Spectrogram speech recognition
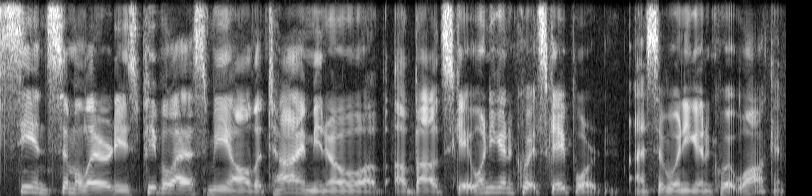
seeing similarities. People ask me all the time, you know, about skate. When are you going to quit skateboarding? I said, when are you going to quit walking?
